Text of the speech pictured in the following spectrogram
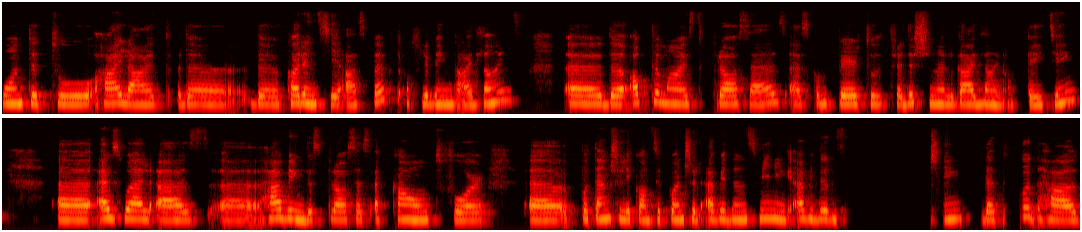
wanted to highlight the, the currency aspect of living guidelines, uh, the optimized process as compared to traditional guideline updating, uh, as well as uh, having this process account for potentially consequential evidence, meaning evidence that could have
